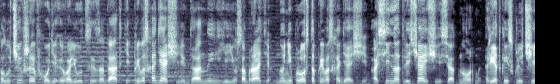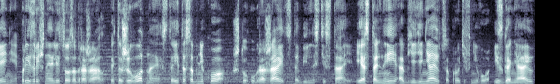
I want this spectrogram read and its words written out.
получившее в ходе эволюции задатки, превосходящие данные ее собратьев, но не просто превосходящие, а сильно отличающиеся от нормы. Редкое исключение, призрачное лицо задрожало. Это животное стоит особняком, что угрожает стабильности стаи, и остальные объединяются против него, изгоняют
